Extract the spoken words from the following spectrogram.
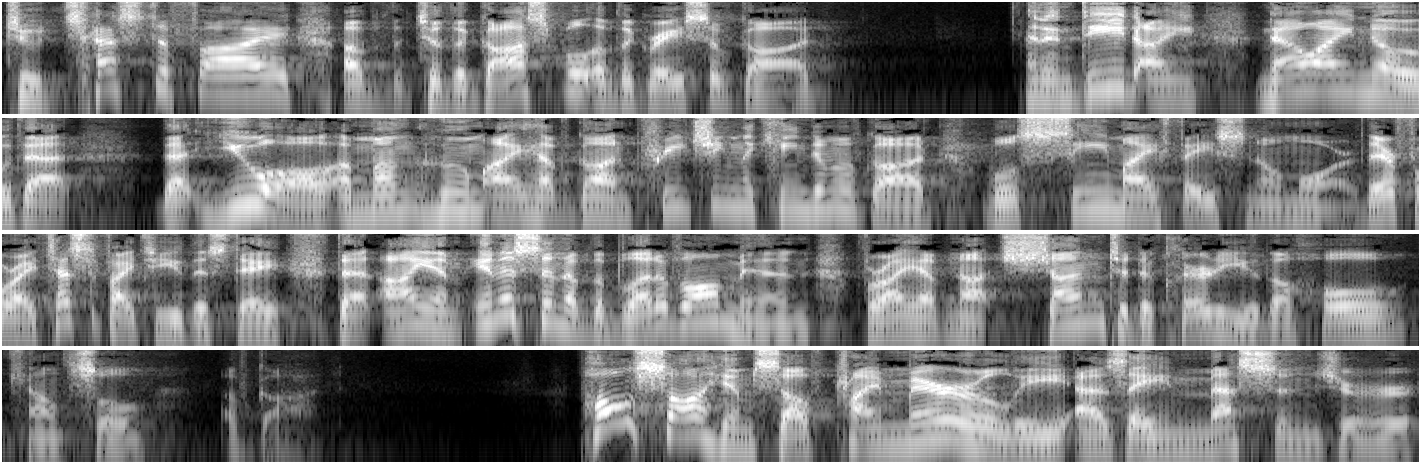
to testify of the, to the gospel of the grace of God. And indeed, I, now I know that, that you all, among whom I have gone preaching the kingdom of God, will see my face no more. Therefore, I testify to you this day that I am innocent of the blood of all men, for I have not shunned to declare to you the whole counsel of God. Paul saw himself primarily as a messenger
